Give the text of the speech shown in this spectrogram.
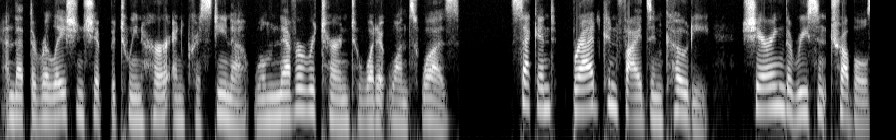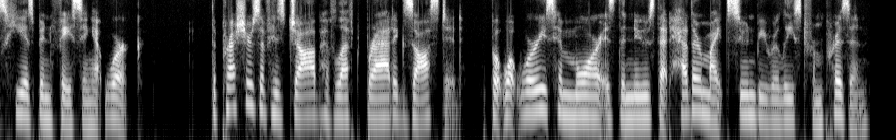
and that the relationship between her and Christina will never return to what it once was. Second, Brad confides in Cody, sharing the recent troubles he has been facing at work. The pressures of his job have left Brad exhausted, but what worries him more is the news that Heather might soon be released from prison.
